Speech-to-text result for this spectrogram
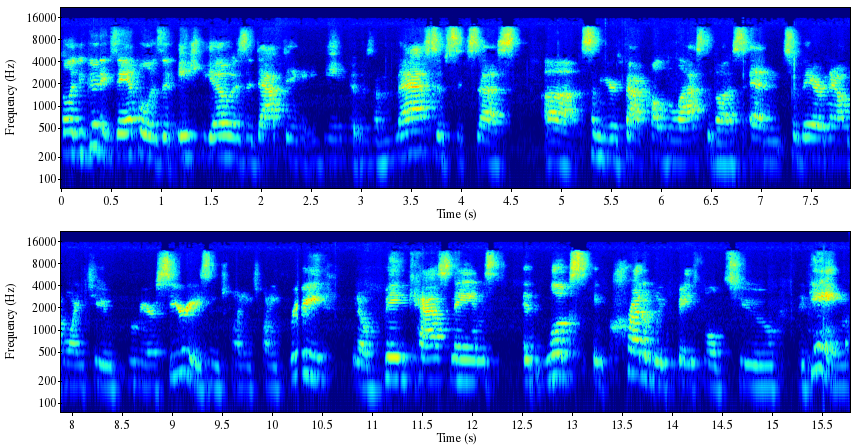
so like a good example is that hbo is adapting a game that was a massive success uh, some years back called The Last of Us, and so they are now going to premiere a series in 2023. You know, big cast names. It looks incredibly faithful to the game.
